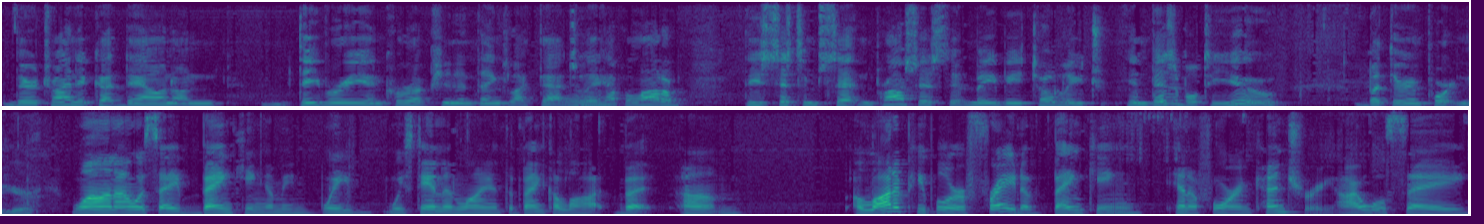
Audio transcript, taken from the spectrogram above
they're trying to cut down on thievery and corruption and things like that. So they have a lot of these systems set in process that may be totally tr- invisible to you, but they're important here. Well, and I would say banking. I mean, we we stand in line at the bank a lot, but um, a lot of people are afraid of banking in a foreign country. I will say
